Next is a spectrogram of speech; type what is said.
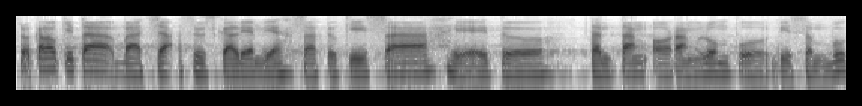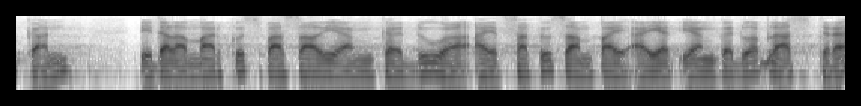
So, kalau kita baca sekalian ya satu kisah yaitu tentang orang lumpuh disembuhkan di dalam Markus pasal yang kedua ayat 1 sampai ayat yang ke-12, saudara.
